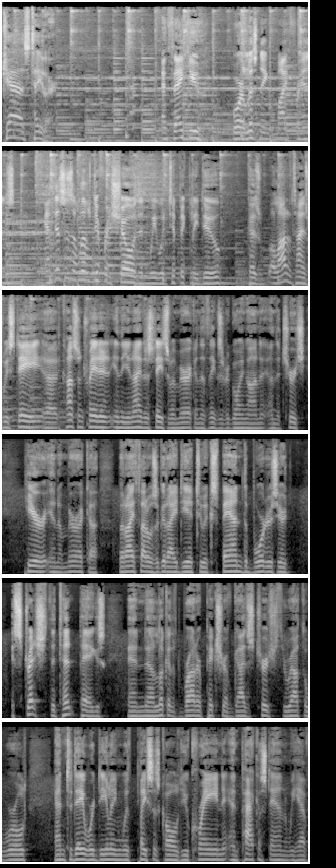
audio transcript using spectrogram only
Kaz Taylor. And thank you for listening, my friends. And this is a little different show than we would typically do because a lot of times we stay uh, concentrated in the United States of America and the things that are going on in the church here in America. But I thought it was a good idea to expand the borders here, stretch the tent pegs, and uh, look at the broader picture of God's church throughout the world. And today we're dealing with places called Ukraine and Pakistan. We have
